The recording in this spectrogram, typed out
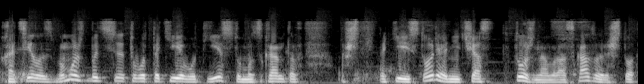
хотелось бы. Может быть, это вот такие вот есть у музыкантов такие истории, они часто тоже нам рассказывали, что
